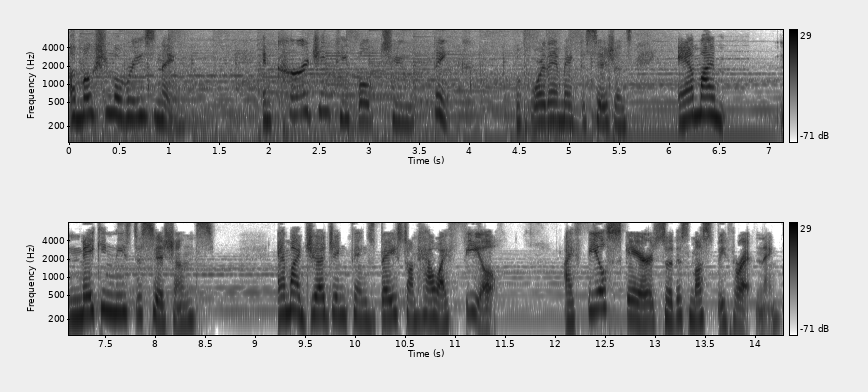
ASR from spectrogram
Emotional reasoning, encouraging people to think before they make decisions. Am I making these decisions? Am I judging things based on how I feel? I feel scared, so this must be threatening.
